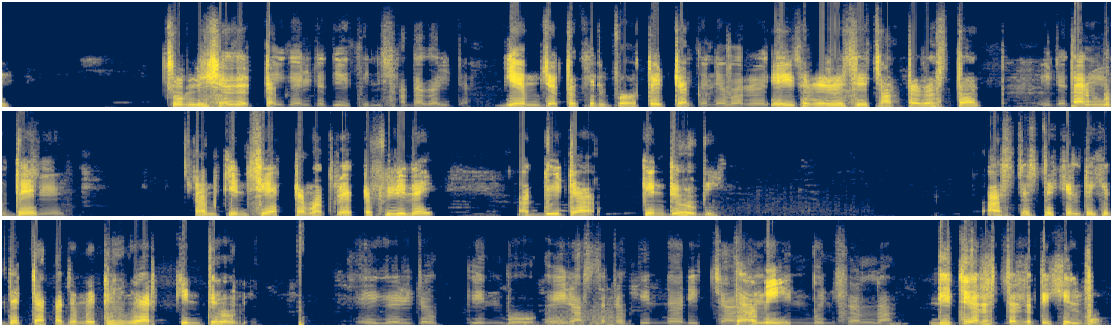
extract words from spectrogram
চল্লিশ হাজার টাকা। গাড়িটা দিয়ে খেলি সাদা গাড়িটা। গেম যত খেলব ততই টাকা। এইখানে রয়েছে চারটা রাস্তা। তার মধ্যে আমি কিনছি একটা মাত্র একটা ফ্রি দেয় আর দুইটা কিনতে হবে। আস্তে আস্তে খেলতে খেলতে টাকা জমাইতে হবে আর কিনতে হবে। এই গাড়িটাও কিনবো এই রাস্তাটাও কিনার ইচ্ছা আমি- কিনবো ইনশাল্লাহ। দ্বিতীয় রাস্তাটাতে খেলব।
